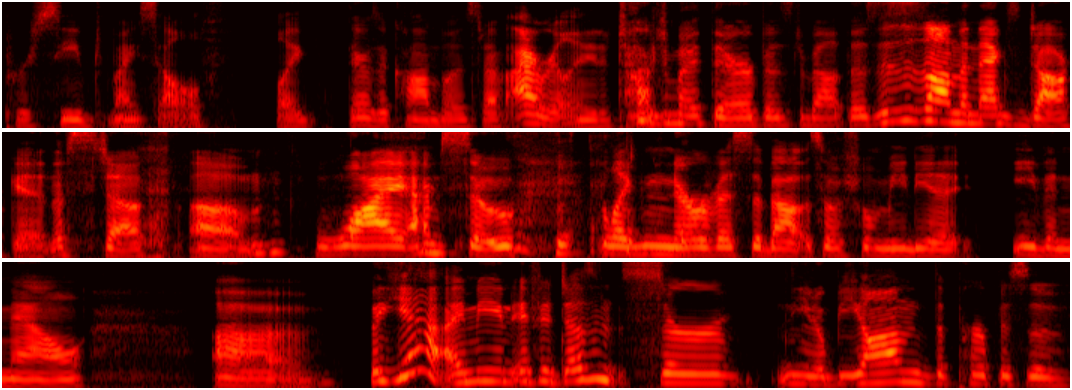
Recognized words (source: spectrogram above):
perceived myself. Like there's a combo and stuff. I really need to talk to my therapist about this. This is on the next docket of stuff. Um, why I'm so like nervous about social media even now. Uh, but yeah, I mean, if it doesn't serve, you know, beyond the purpose of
